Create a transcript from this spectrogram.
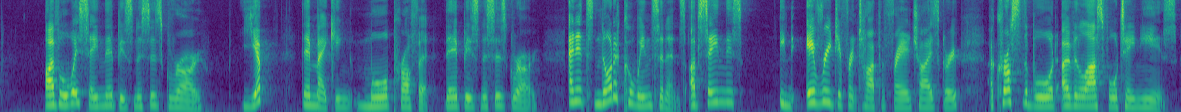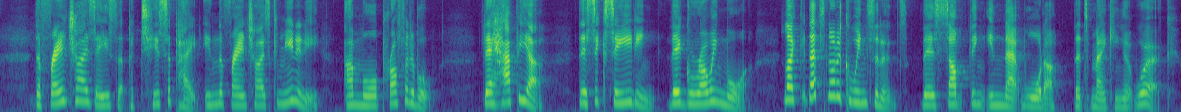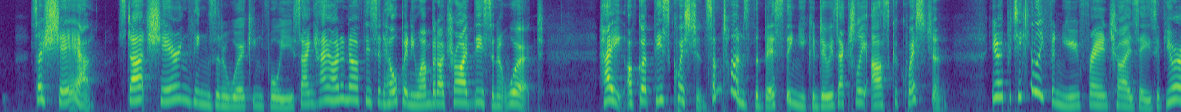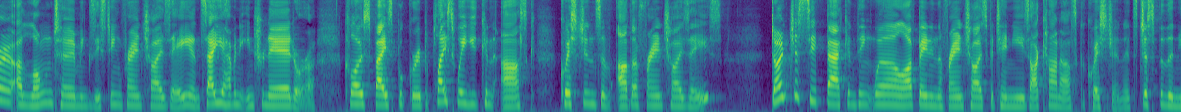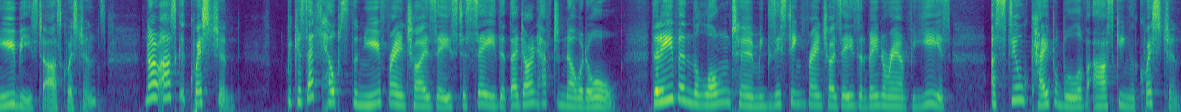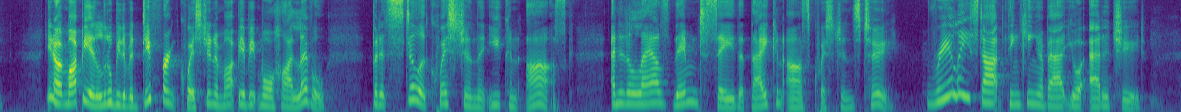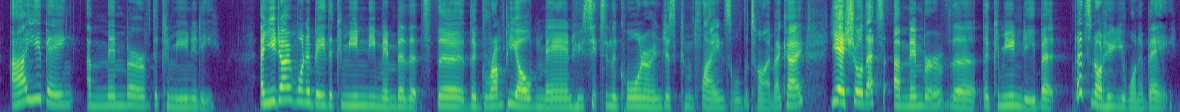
I've always seen their businesses grow. Yep, they're making more profit. Their businesses grow. And it's not a coincidence. I've seen this in every different type of franchise group across the board over the last 14 years. The franchisees that participate in the franchise community are more profitable. They're happier. They're succeeding. They're growing more. Like, that's not a coincidence. There's something in that water that's making it work. So, share. Start sharing things that are working for you, saying, Hey, I don't know if this would help anyone, but I tried this and it worked. Hey, I've got this question. Sometimes the best thing you can do is actually ask a question you know, particularly for new franchisees, if you're a long term existing franchisee and say you have an intranet or a closed Facebook group, a place where you can ask questions of other franchisees, don't just sit back and think, well, I've been in the franchise for 10 years, I can't ask a question. It's just for the newbies to ask questions. No, ask a question because that helps the new franchisees to see that they don't have to know it all. That even the long term existing franchisees that have been around for years are still capable of asking a question. You know, it might be a little bit of a different question, it might be a bit more high level, but it's still a question that you can ask. And it allows them to see that they can ask questions too. Really start thinking about your attitude. Are you being a member of the community? And you don't want to be the community member that's the the grumpy old man who sits in the corner and just complains all the time, okay? Yeah, sure that's a member of the the community, but that's not who you want to be.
